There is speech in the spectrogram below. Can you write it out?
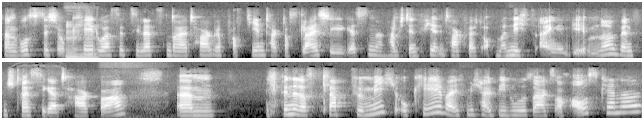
dann wusste ich, okay, mhm. du hast jetzt die letzten drei Tage fast jeden Tag das Gleiche gegessen. Dann habe ich den vierten Tag vielleicht auch mal nichts eingegeben, ne, wenn es ein stressiger Tag war. Ähm, ich finde, das klappt für mich okay, weil ich mich halt, wie du sagst, auch auskenne.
